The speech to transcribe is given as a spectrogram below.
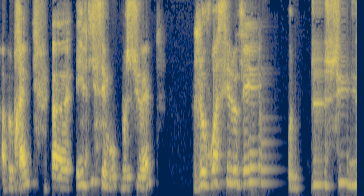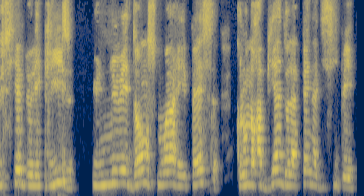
à peu près, euh, et il dit ces mots, Bossuet, je vois s'élever au-dessus du ciel de l'Église une nuée dense, noire et épaisse que l'on aura bien de la peine à dissiper.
